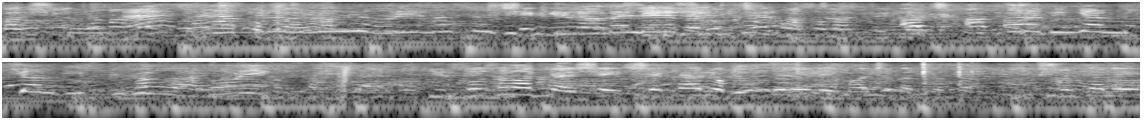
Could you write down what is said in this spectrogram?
Bak şu tamamen askere gidiliyor. Oraya nasıl gidiliyor? şeker Ömerleri ilacı için kozalak bir ilaç. Atlara bineceğim, Kozalak yani şey şeker yok bunu söyleyeyim acıdır. Çünkü hani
